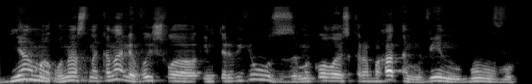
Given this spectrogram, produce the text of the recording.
Днями у нас на каналі вийшло інтерв'ю з Миколою Скоробагатим. Він був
